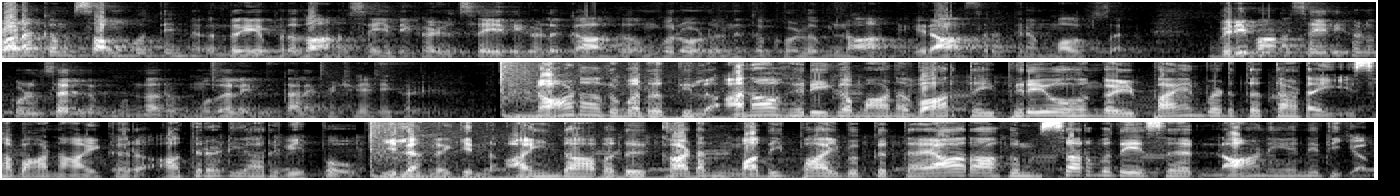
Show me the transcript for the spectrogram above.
வணக்கம் சமூகத்தின் இன்றைய பிரதான செய்திகள். செய்திகளுக்காக உங்களோடு இணைத்துக் கொள்ளும் நான் இராசரத்தினம் மௌசன் விரிவான செய்திகளுக்குள் செல்லும் முன்னர் முதலில் தலைப்புச் செய்திகள். நாடாளுமன்றத்தில் அநாகரிகமான வார்த்தை பிரயோகங்கள் பயன்படுத்த தடை சபாநாயகர் அதிரடி அறிவிப்பு. இலங்கையின் ஐந்தாவது கடன் மதிப்பாய்வுக்கு தயாராகும் சர்வதேச நாணய நிதியம்.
